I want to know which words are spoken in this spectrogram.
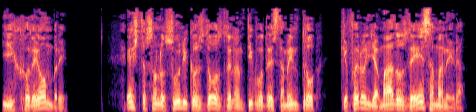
Hijo de hombre. Estos son los únicos dos del Antiguo Testamento que fueron llamados de esa manera.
